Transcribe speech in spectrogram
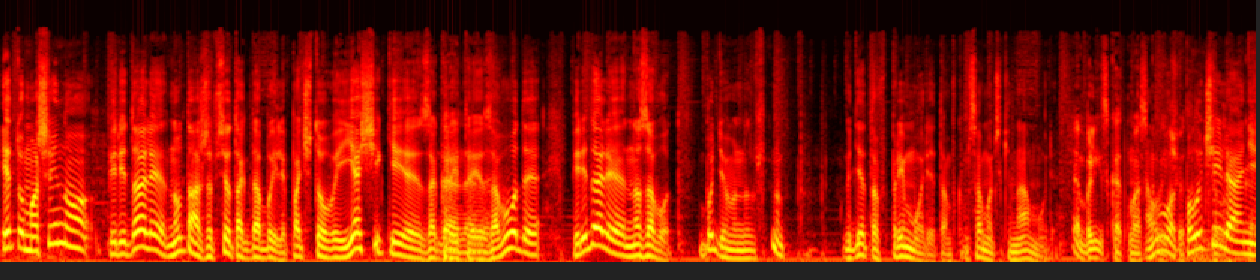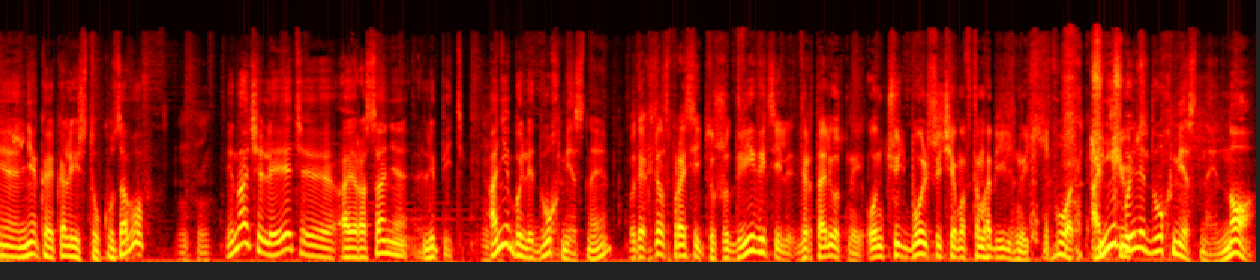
эту машину передали, ну даже все тогда были, почтовые ящики, закрытые Да-да-да. заводы, передали на завод. Будем ну, где-то в Приморье, там в Комсомольске на Амуре. Да, Близко от Москвы. Вот, получили было, они конечно. некое количество кузовов и начали эти аэросани лепить. Они были двухместные. Вот я хотел спросить, потому что двигатель вертолетный, он чуть больше, чем автомобильный. Вот, они Чуть-чуть. были двухместные, но,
